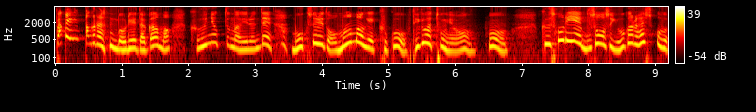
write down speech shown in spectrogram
빠글빠글한 머리에다가 막 근육도 막 이런데 목소리도 어마어마하게 크고 되게 화통해요. 어. 그 소리에 무서워서 요가를 할 수가 없어.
